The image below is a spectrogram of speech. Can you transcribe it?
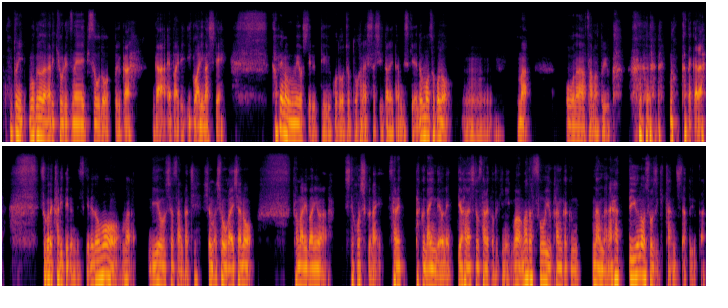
本当に僕の中で強烈なエピソードというか、がやっぱり一個ありまして、カフェの運営をしてるっていうことをちょっとお話しさせていただいたんですけれども、そこの、うん、まあ、オーナー様というか の方から、そこで借りてるんですけれども、まあ、利用者さんたち、障害者のたまり場にはしてほしくない、されたくないんだよねっていう話をされたときには、まだそういう感覚なんだなっていうのを正直感じたというか、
